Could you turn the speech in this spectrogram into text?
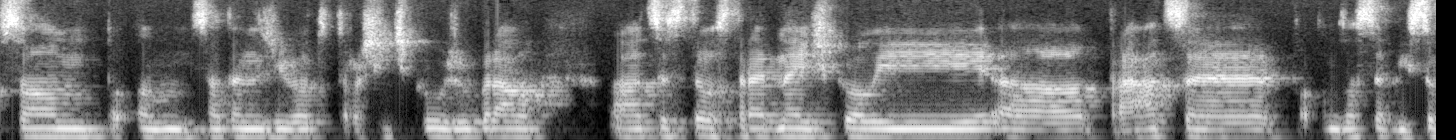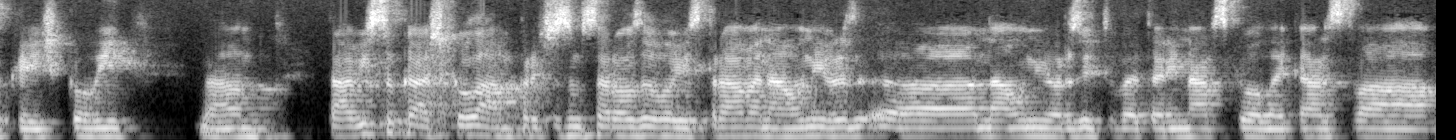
som, potom sa ten život trošičku už ubral cestou strednej školy, práce, potom zase vysokej školy. Tá vysoká škola, prečo som sa rozhodol ísť práve na, univerz- na Univerzitu veterinárskeho lekárstva,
